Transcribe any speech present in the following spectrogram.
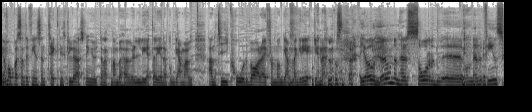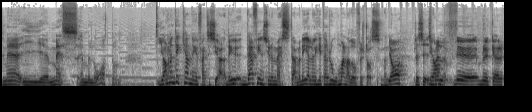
Jag hoppas att det finns en teknisk lösning utan att man behöver leta reda på gammal antik hårdvara ifrån de gamla grekerna eller. Jag undrar om den här Sord, eh, om den finns med i eh, MES-emulatorn. Ja, men det kan den ju faktiskt göra. Ju, där finns ju det mesta, men det gäller att hitta romarna då förstås. Men, Ja, precis. Ja. Men det brukar,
